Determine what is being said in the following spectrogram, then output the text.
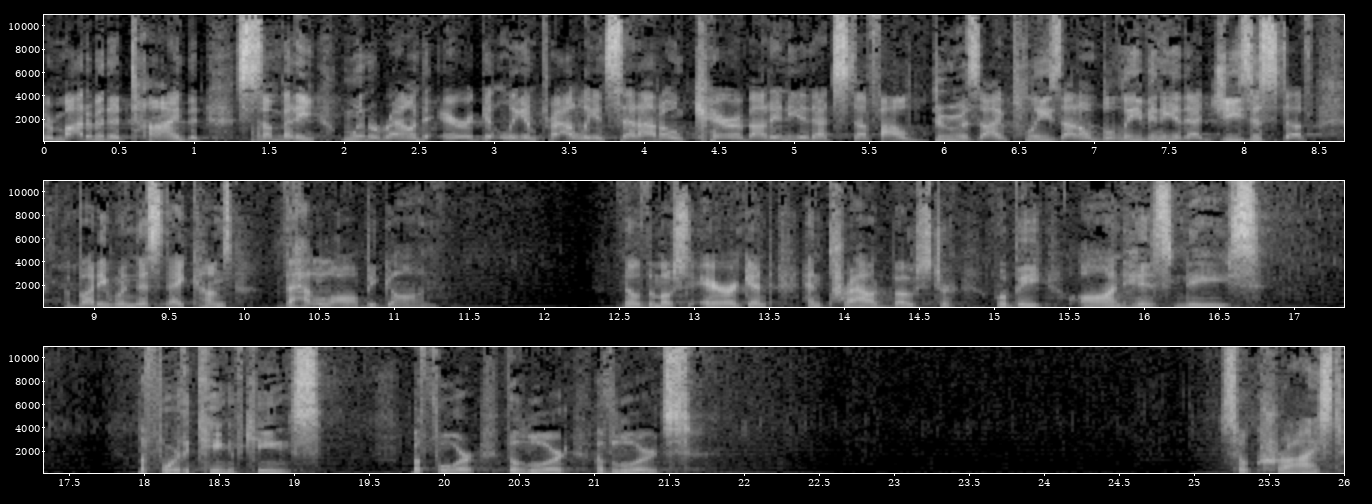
There might have been a time that somebody went around arrogantly and proudly and said, I don't care about any of that stuff. I'll do as I please. I don't believe any of that Jesus stuff. But, buddy, when this day comes, that'll all be gone. No, the most arrogant and proud boaster will be on his knees before the King of Kings, before the Lord of Lords. So Christ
